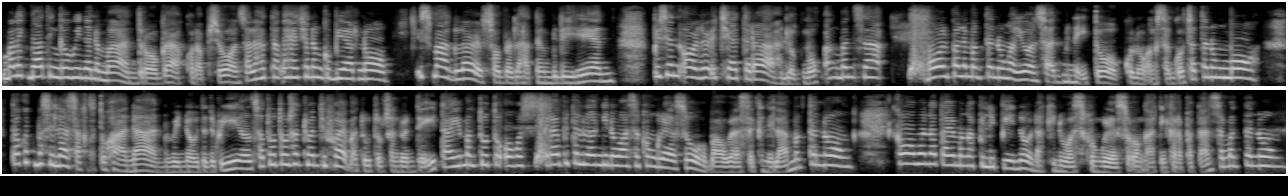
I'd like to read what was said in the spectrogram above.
Balik dating gawin na naman, droga, korupsyon sa lahat ng ahensya ng gobyerno, smuggler, sobra lahat ng bilihin, peace order, etc. Lugmok ang bansa. Bawal pala magtanong ngayon sa admin na ito, kulong ang sagot sa tanong mo. Takot ba sila sa katotohanan? We know the real. Sa 2025 at 2028 tayo magtutuos. Grabe talaga ang ginawa sa Kongreso. Bawal sa kanila magtanong. Kawawa na tayo mga Pilipino na kinuha sa Kongreso ang ating karapatan sa magtanong.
